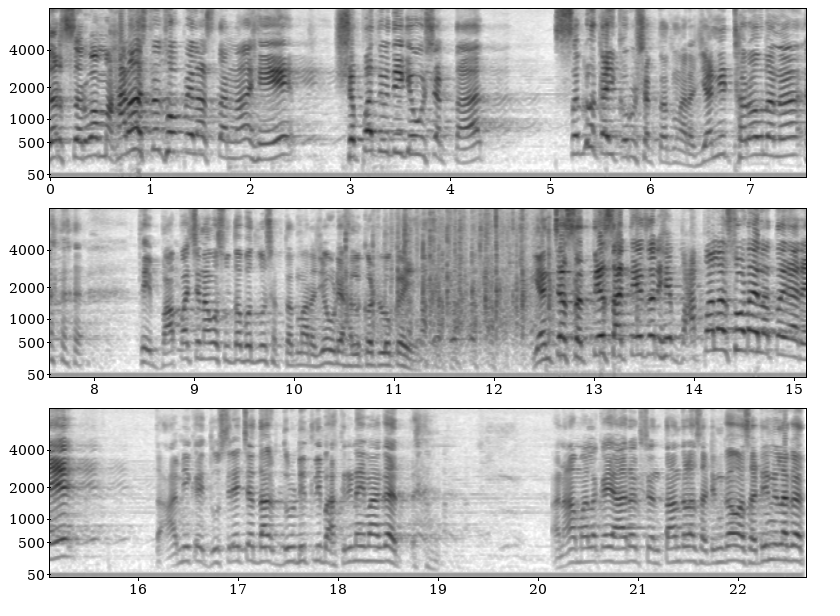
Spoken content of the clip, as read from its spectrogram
जर सर्व महाराष्ट्र झोपेल असताना हे शपथविधी घेऊ शकतात सगळं काही करू शकतात महाराज. यांनी ठरवलं ना ते बापाचे नावं सुद्धा बदलू शकतात महाराज एवढे हलकट लोक आहे. यांच्या सत्तेसाठी जर हे बापाला सोडायला तयार आहे तर आम्ही काही दुसऱ्याच्या दुर्डीतली भाकरी नाही मागत. आणि आम्हाला काही आरक्षण तांदळासाठी गावासाठी नाही लागत.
